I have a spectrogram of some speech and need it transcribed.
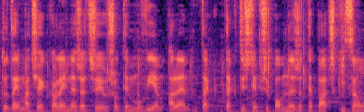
Tutaj macie kolejne rzeczy, już o tym mówiłem, ale tak taktycznie przypomnę, że te paczki są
